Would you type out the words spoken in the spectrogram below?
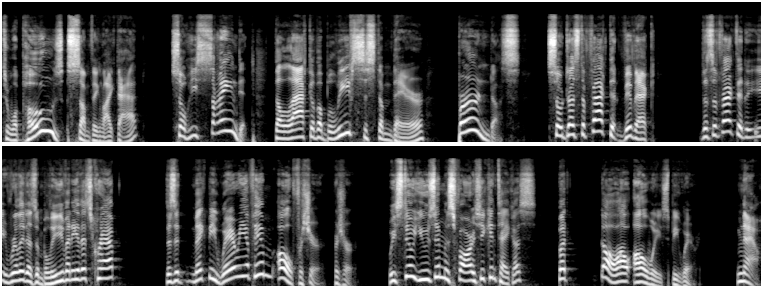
to oppose something like that. So he signed it. The lack of a belief system there burned us. So does the fact that Vivek, does the fact that he really doesn't believe any of this crap, does it make me wary of him? Oh, for sure, for sure. We still use him as far as he can take us, but oh, I'll always be wary. Now,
